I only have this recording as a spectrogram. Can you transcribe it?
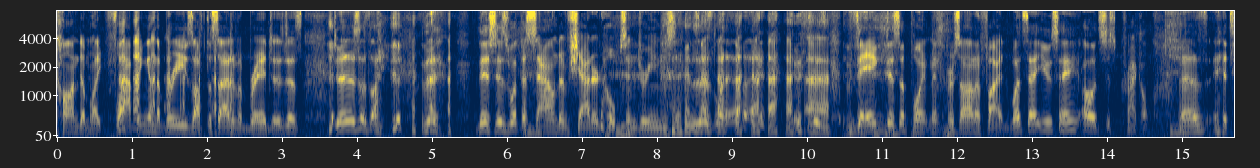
condom, like flapping in the breeze off the side of a bridge. It's just, just, just like the, this is what the sound of shattered hopes and dreams. It's like- it's just vague disappointment personified. What's that you say? Oh, it's just crackle. That's it.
